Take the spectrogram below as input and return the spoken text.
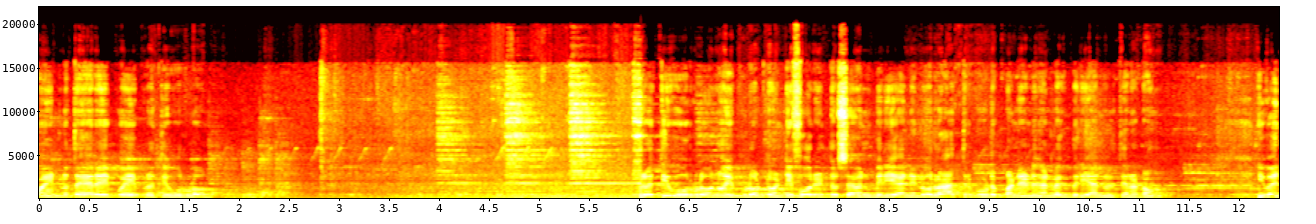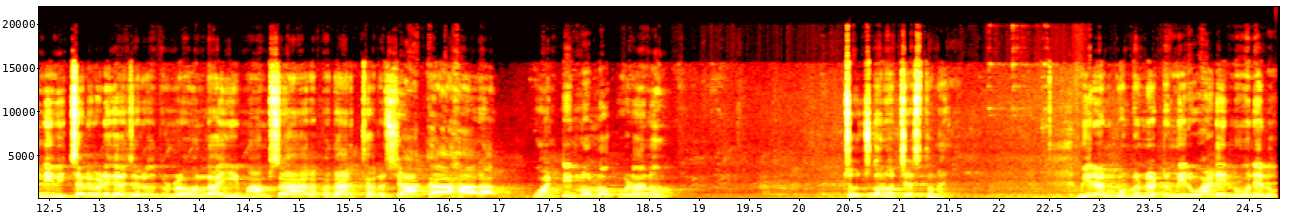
పాయింట్లు తయారైపోయాయి ప్రతి ఊర్లోనూ. ప్రతి ఊర్లోనూ ఇప్పుడు ట్వంటీ ఫోర్ ఇంటూ సెవెన్ బిర్యానీలు రాత్రిపూట పన్నెండు గంటలకు బిర్యానీలు తినటం ఇవన్నీ విచ్చలవిడిగా జరుగుతుండడం వల్ల ఈ మాంసాహార పదార్థాలు శాకాహార వంటిల్లో కూడాను చొచ్చుకొని వచ్చేస్తున్నాయి. మీరు అనుకుంటున్నట్టు మీరు వాడే నూనెలు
